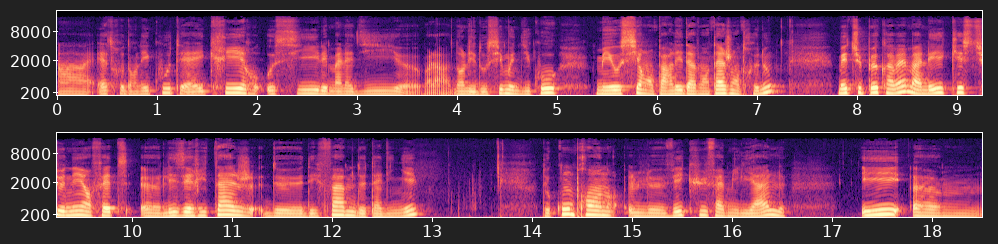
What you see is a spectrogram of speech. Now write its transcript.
à être dans l'écoute et à écrire aussi les maladies voilà, dans les dossiers médicaux, mais aussi à en parler davantage entre nous mais tu peux quand même aller questionner en fait euh, les héritages de, des femmes de ta lignée, de comprendre le vécu familial et, euh,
